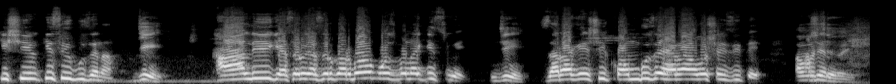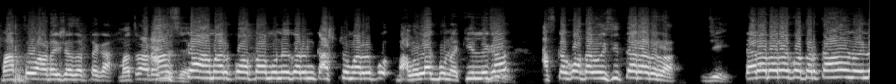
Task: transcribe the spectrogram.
কিছু কিছুই বুঝে না। জি। খালি গ্যাসের গ্যাসের করব বুঝব না কিছুই। জি। যারা বেশি কম বুঝে হেরা অবশ্যই জিতে। মাত্র আঠাইশ হাজার টাকা। মাত্র আজকে আমার কথা মনে করেন কাস্টমারের ভালো লাগবো না? কি লেগা? আজকে কথা কইছি তেরা বেড়া। জি। তেরা বেড়া কথার কারণ হইল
